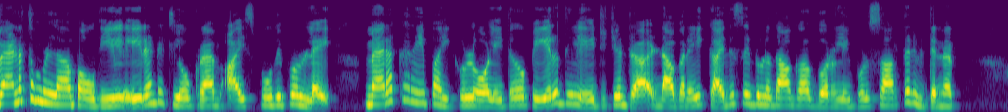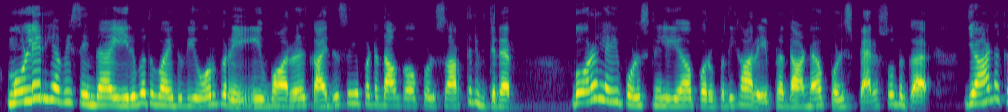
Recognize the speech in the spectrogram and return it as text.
வனத்துமுள்ள பகுதியில் இரண்டு கிலோகிராம் ஐஸ் போதைப் பொருளை மரக்கரை பைக்குள் ஒழித்து பேருந்தில் ஏற்றிச் சென்ற நபரை கைது செய்துள்ளதாக பொருளை போலீசார் தெரிவித்தனர். முள்ளேரியாவை சேர்ந்த இருபது வயதுடைய ஒருவரே இவ்வாறு கைது செய்யப்பட்டதாக போலீசார் தெரிவித்தனர். பொரலை போலீஸ் நிலைய பொறுப்பதிகாரி பிரதான போலீஸ் பரிசோதகர் யானக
